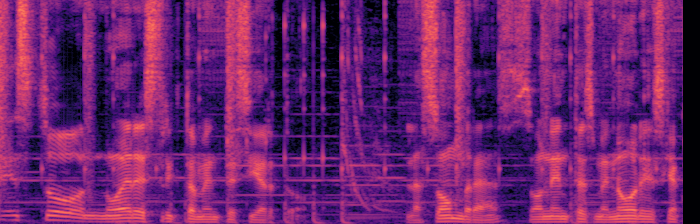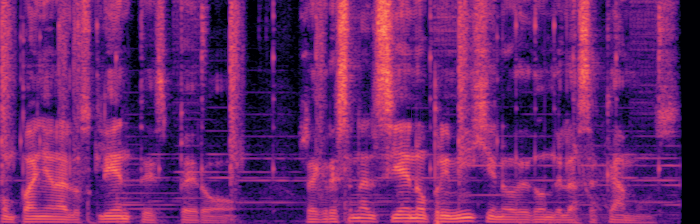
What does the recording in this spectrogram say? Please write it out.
Esto no era estrictamente cierto. Las sombras son entes menores que acompañan a los clientes, pero regresan al cieno primígeno de donde las sacamos.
